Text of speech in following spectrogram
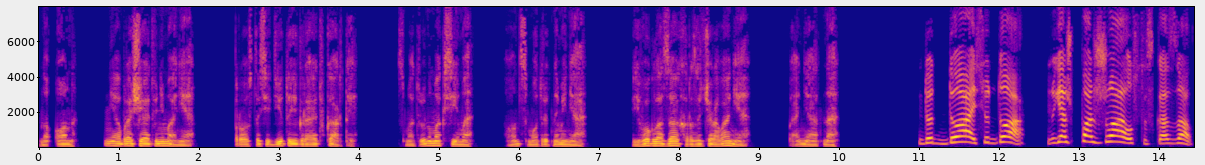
Но он не обращает внимания. Просто сидит и играет в карты. Смотрю на Максима. Он смотрит на меня. В его глазах разочарование. Понятно. «Да дай сюда! Ну я ж пожалуйста сказал!»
